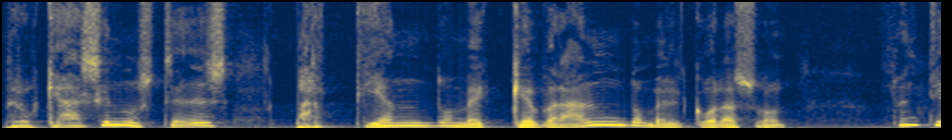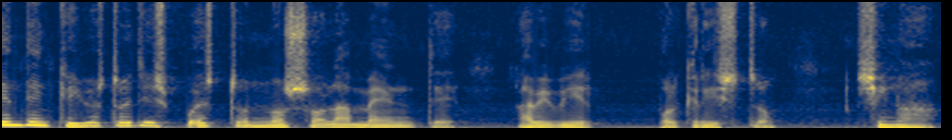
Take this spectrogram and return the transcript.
pero ¿qué hacen ustedes partiéndome, quebrándome el corazón? ¿No entienden que yo estoy dispuesto no solamente a vivir por Cristo, sino a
